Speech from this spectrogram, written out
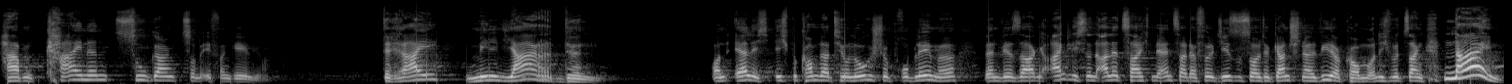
haben keinen Zugang zum Evangelium. Drei Milliarden. Und ehrlich, ich bekomme da theologische Probleme, wenn wir sagen, eigentlich sind alle Zeichen der Endzeit erfüllt, Jesus sollte ganz schnell wiederkommen. Und ich würde sagen, nein!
